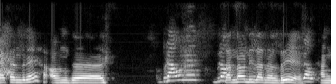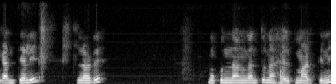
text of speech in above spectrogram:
ಯಾಕಂದ್ರೆ ಅವನ್ಗ ಸಣ್ಣವನಿದಾನಲ್ರಿ ಹಂಗಂತೇಳಿ. ನೋಡ್ರಿ ಮುಕುಂದನ್ಗಂತೂ ನಾ ಹೆಲ್ಪ್ ಮಾಡ್ತೀನಿ.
